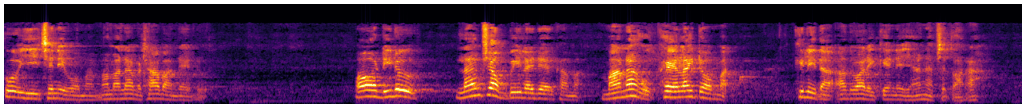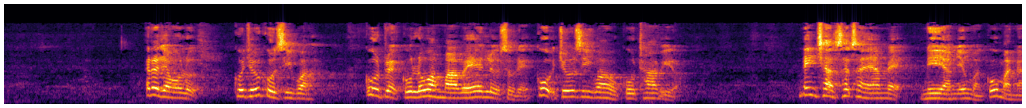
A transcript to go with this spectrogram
ကိုယ်အည်ချင်းတွေပေါ်မှာမာမနာမထားပါနဲ့လို့ဟောဒီလိုလမ်းဖြောင်းပေးလိုက်တဲ့အခါမှာ မာနကိုဖယ်လိုက်တော့မှကိလေသာအာသဝတွေကင်းတဲ့ယဟနာဖြစ်သွားတာအဲ့ဒါကြောင့်မို့လို့ကိုကျိုးကိုစီးပွားကို့အတွက်ကိုလုံးဝမှာပဲလို့ဆိုတယ်ကို့အကျိုးစီးပွားကိုကိုထားပြီးတော့နှိမ့်ချဆက်ဆံရမယ့်နေရာမျိုးမှာကို့မာနာ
